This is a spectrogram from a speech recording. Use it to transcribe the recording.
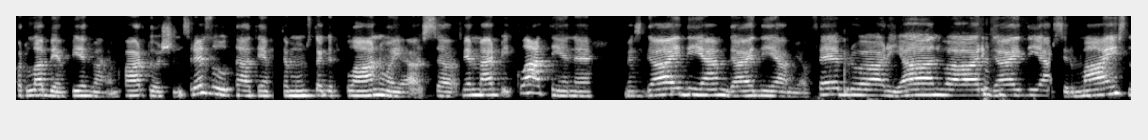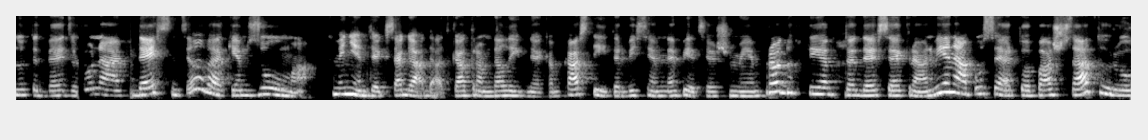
par labiem, piemēram, pārdošanas rezultātiem. Tad mums tagad plānojās, vienmēr bija klātienē Mēs gaidījām, gaidījām jau februāri, janvāri, gaidījām, tas ir maijs, nu tad beidzot runājam. Desmit cilvēkiem zūmā. Viņiem tiek sagādāta katram dalībniekam kastīte ar visiem nepieciešamiem produktiem. Tad es ekrānu vienā pusē ar to pašu saturu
